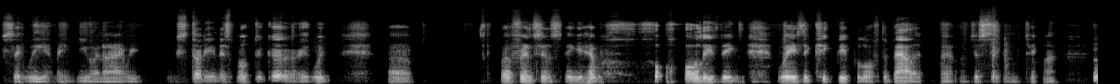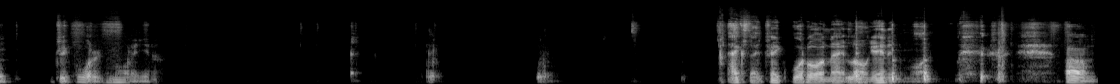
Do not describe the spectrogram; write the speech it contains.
say we, I mean, you and I, we studying this book together. Right? We, uh, well, for instance, you have all these things, ways to kick people off the ballot. Uh, just a second, take my drink water in the morning, you know. Actually, I drink water all night long and in the morning. um,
